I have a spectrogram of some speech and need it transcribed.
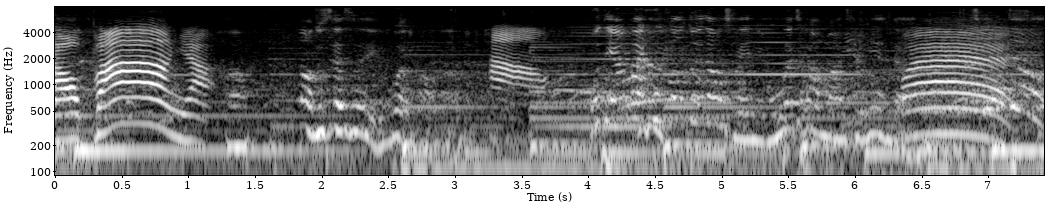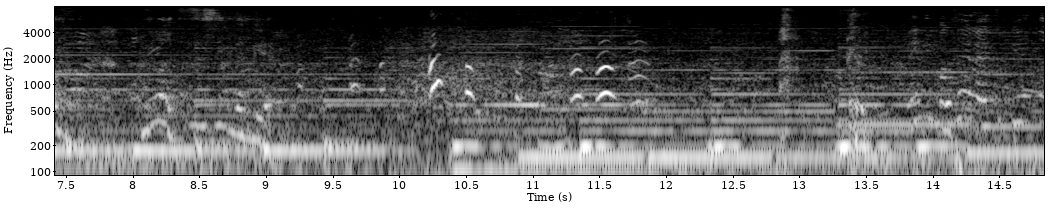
好棒呀！好，那我就在这里问好了。好，我等下麦克风对到谁，你们会唱吗？前面的，哇，真的，很有自信的脸。哎，你们可以来这边呢。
